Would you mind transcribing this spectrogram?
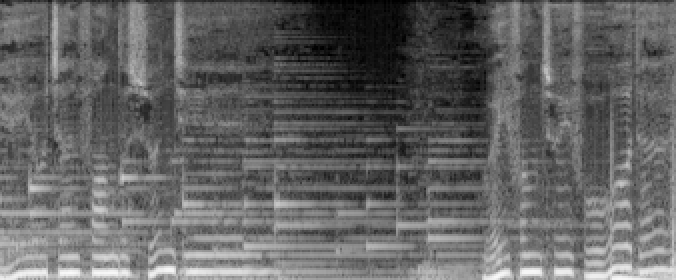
也有绽放的瞬间。微风吹拂我的脸，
